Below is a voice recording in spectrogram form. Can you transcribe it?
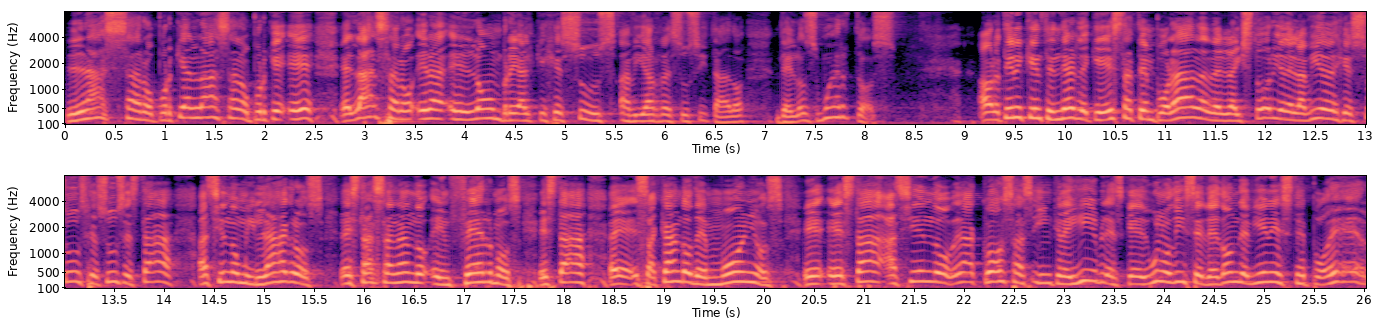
Lázaro. ¿Por qué a Lázaro? Porque eh, Lázaro era el hombre al que Jesús había resucitado de los muertos. Ahora tienen que entender de que esta temporada de la historia de la vida de Jesús, Jesús está haciendo milagros, está sanando enfermos, está eh, sacando demonios, eh, está haciendo cosas increíbles que uno dice, ¿de dónde viene este poder?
